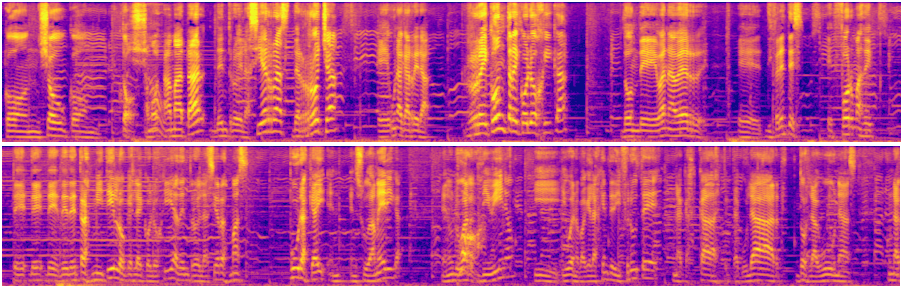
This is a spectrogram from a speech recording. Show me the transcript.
con show, con todo. A, mo- a matar dentro de las sierras de Rocha, eh, una carrera recontra ecológica, donde van a haber eh, diferentes eh, formas de, de- transmitir lo que es la ecología dentro de las sierras más puras que hay en, en Sudamérica, en un lugar divino. Y, y bueno, para que la gente disfrute, una cascada espectacular, dos lagunas, una-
